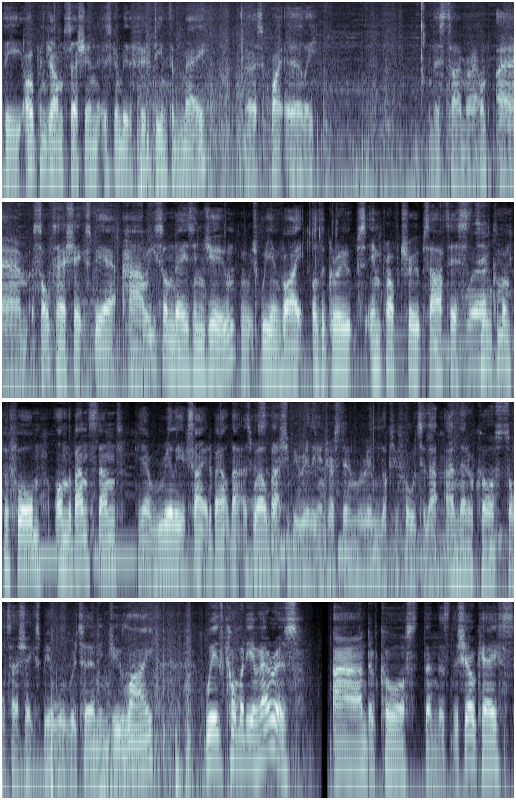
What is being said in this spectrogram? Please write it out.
the Open Jam session is going to be the 15th of May. Uh, it's quite early this time around. Um, Saltaire Shakespeare have three Sundays in June in which we invite other groups, improv troupes, artists to come and perform on the bandstand. Yeah, we're really excited about that as well. So that should be really interesting. We're really looking forward to that. And then of course Saltaire Shakespeare will return in July with Comedy of Errors. And of course, then there's the showcase.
